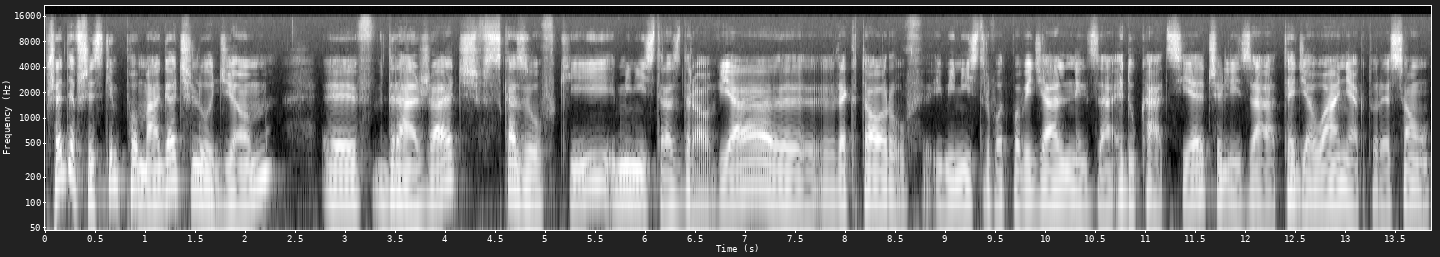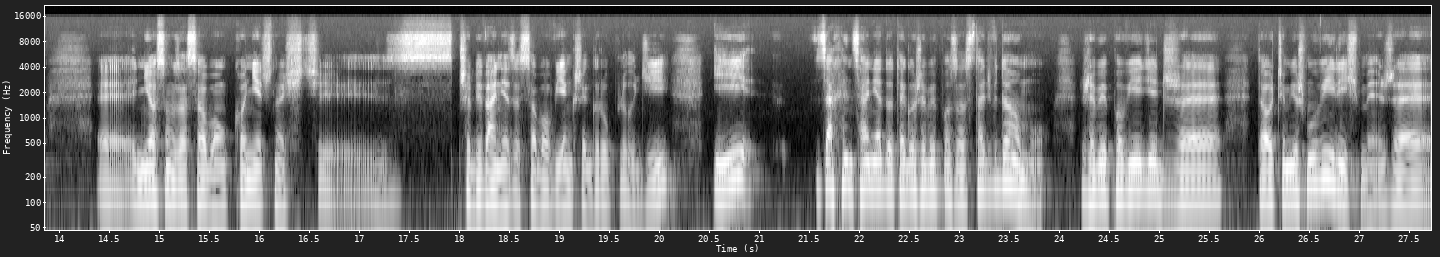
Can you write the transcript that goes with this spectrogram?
przede wszystkim pomagać ludziom y, wdrażać wskazówki ministra zdrowia, y, rektorów i ministrów odpowiedzialnych za edukację, czyli za te działania, które są, y, niosą za sobą konieczność przebywania ze sobą większych grup ludzi i zachęcania do tego, żeby pozostać w domu, żeby powiedzieć, że to, o czym już mówiliśmy, że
